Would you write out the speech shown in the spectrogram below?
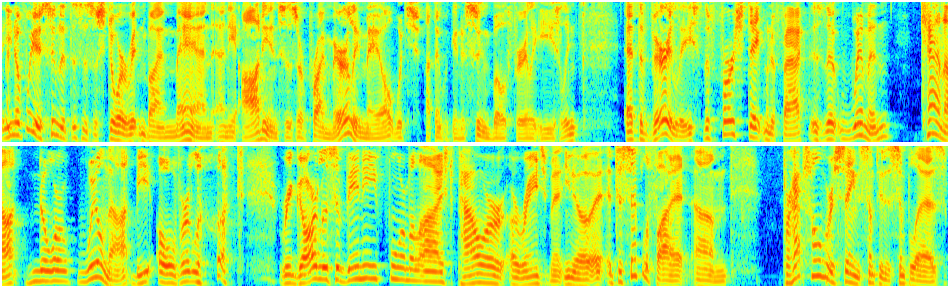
you know, if we assume that this is a story written by a man and the audiences are primarily male, which I think we can assume both fairly easily, at the very least, the first statement of fact is that women cannot nor will not be overlooked, regardless of any formalized power arrangement. You know, uh, to simplify it, um, perhaps Homer is saying something as simple as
